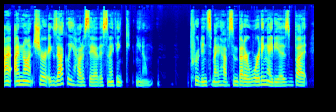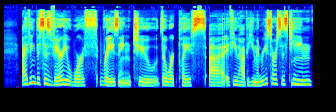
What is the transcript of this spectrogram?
I, I'm not sure exactly how to say this, and I think, you know, Prudence might have some better wording ideas, but I think this is very worth raising to the workplace. Uh, if you have a human resources team,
